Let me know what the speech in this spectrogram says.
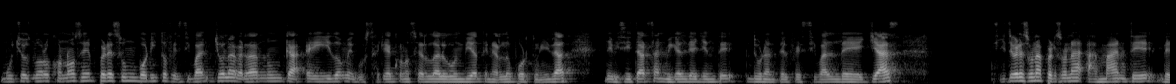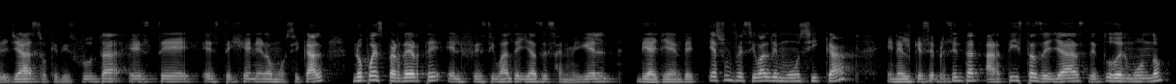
Muchos no lo conocen, pero es un bonito festival. Yo la verdad nunca he ido, me gustaría conocerlo algún día, tener la oportunidad de visitar San Miguel de Allende durante el Festival de Jazz. Si tú eres una persona amante del jazz o que disfruta este, este género musical, no puedes perderte el Festival de Jazz de San Miguel de Allende. Es un festival de música en el que se presentan artistas de jazz de todo el mundo.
